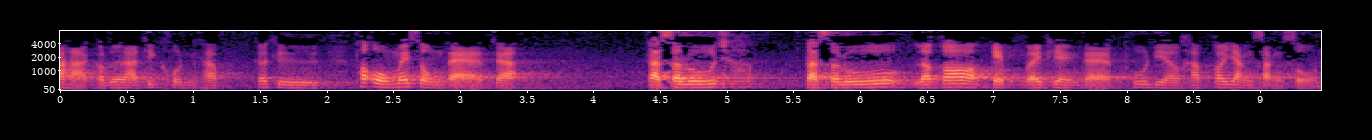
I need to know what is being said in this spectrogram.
มหากรุณาธิคุณครับ ก็คือพระองค์ไม่ทรงแต่จะตรัสรู้ ตรัสรู้แล้วก็เก็บไว้เพียงแต่ผู้เดียวครับ ก็ยังสั่งสอน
